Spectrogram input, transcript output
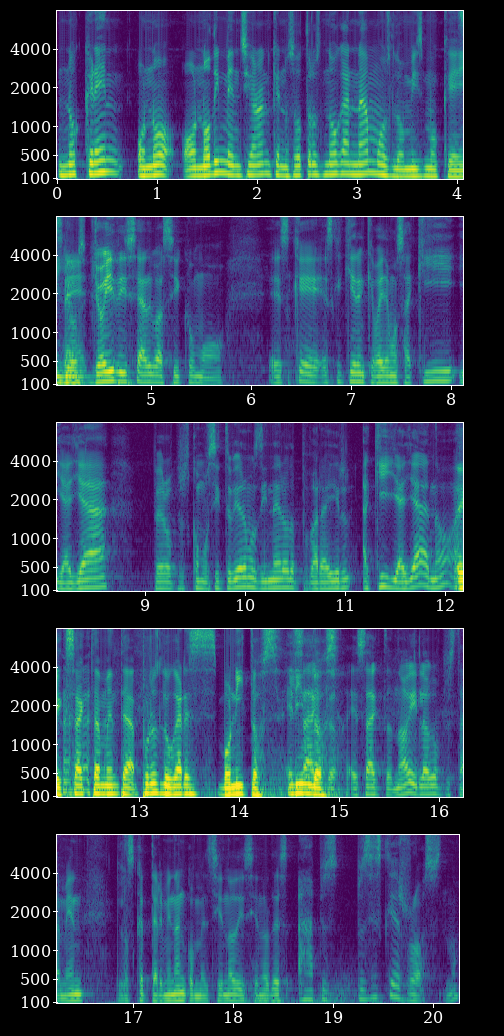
no creen o no, o no dimensionan que nosotros no ganamos lo mismo que ellos. Joey dice algo así como, es que, es que quieren que vayamos aquí y allá, pero pues como si tuviéramos dinero para ir aquí y allá, ¿no? Exactamente, a puros lugares bonitos, lindos. Exacto, ¿no? Y luego pues también los que terminan convenciendo diciéndoles, ah, pues, pues es que es Ross, ¿no?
